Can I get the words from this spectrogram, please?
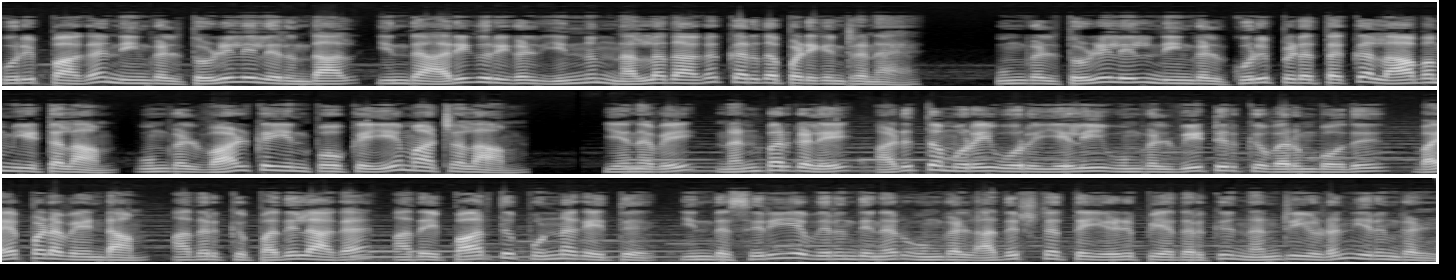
குறிப்பாக நீங்கள் தொழிலில் இருந்தால் இந்த அறிகுறிகள் இன்னும் நல்லதாக கருதப்படுகின்றன. உங்கள் தொழிலில் நீங்கள் குறிப்பிடத்தக்க லாபம் ஈட்டலாம் உங்கள் வாழ்க்கையின் போக்கையே மாற்றலாம். எனவே நண்பர்களே அடுத்த முறை ஒரு எலி உங்கள் வீட்டிற்கு வரும்போது பயப்பட வேண்டாம் அதற்கு பதிலாக அதை பார்த்து புன்னகைத்து இந்த சிறிய விருந்தினர் உங்கள் அதிர்ஷ்டத்தை எழுப்பியதற்கு நன்றியுடன் இருங்கள்.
